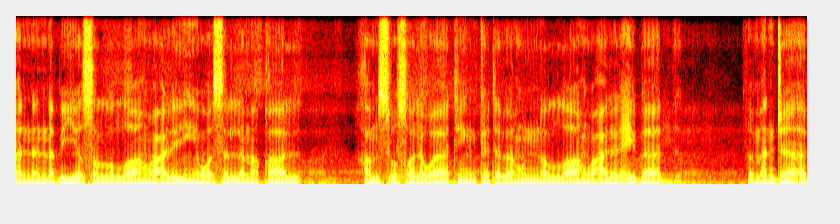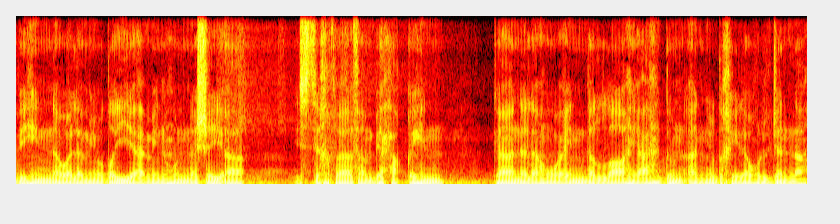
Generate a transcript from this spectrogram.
أن النبي صلى الله عليه وسلم قال خمس صلوات كتبهن الله على العباد فمن جاء بهن ولم يضيع منهن شيئا استخفافا بحقهن كان له عند الله عهد أن يدخله الجنة.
